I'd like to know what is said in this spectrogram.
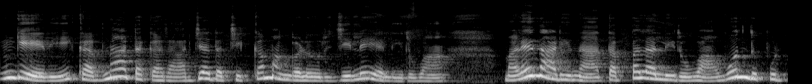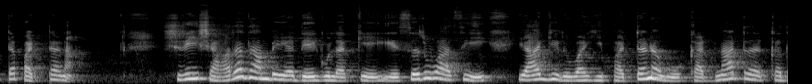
ಶೃಂಗೇರಿ ಕರ್ನಾಟಕ ರಾಜ್ಯದ ಚಿಕ್ಕಮಗಳೂರು ಜಿಲ್ಲೆಯಲ್ಲಿರುವ ಮಲೆನಾಡಿನ ತಪ್ಪಲಲ್ಲಿರುವ ಒಂದು ಪುಟ್ಟ ಪಟ್ಟಣ. ಶ್ರೀ ಶಾರದಾಂಬೆಯ ದೇಗುಲಕ್ಕೆ ಹೆಸರುವಾಸಿಯಾಗಿರುವ ಈ ಪಟ್ಟಣವು ಕರ್ನಾಟಕದ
